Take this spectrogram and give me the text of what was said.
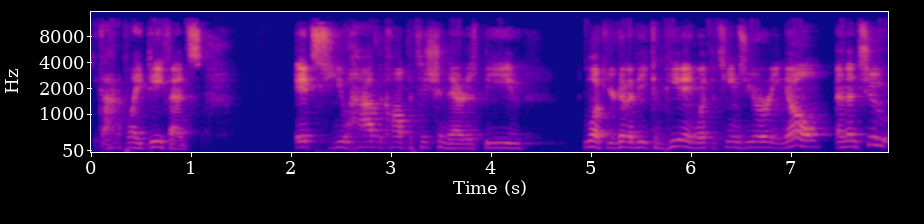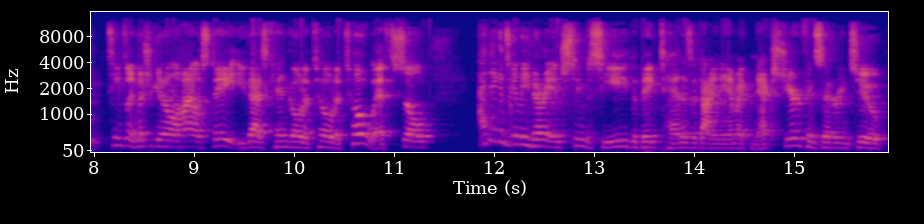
you got to play defense. It's you have the competition there to be. Look, you're going to be competing with the teams you already know, and then two teams like Michigan and Ohio State, you guys can go to toe to toe with. So I think it's going to be very interesting to see the Big Ten as a dynamic next year, considering too,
